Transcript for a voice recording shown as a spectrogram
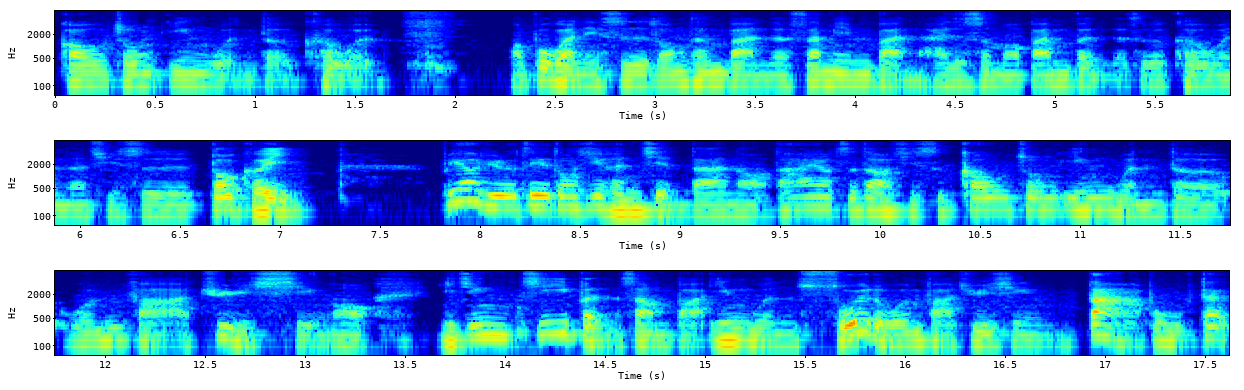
高中英文的课文啊，不管你是龙腾版的、三明版还是什么版本的这个课文呢，其实都可以。不要觉得这些东西很简单哦，大家要知道，其实高中英文的文法句型哦，已经基本上把英文所有的文法句型大部但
